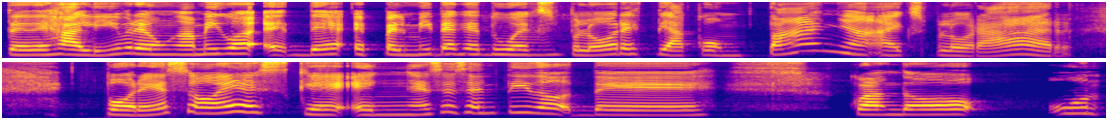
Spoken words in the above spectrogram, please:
te deja libre. Un amigo eh, eh, permite que tú explores, te acompaña a explorar. Por eso es que en ese sentido de cuando un,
